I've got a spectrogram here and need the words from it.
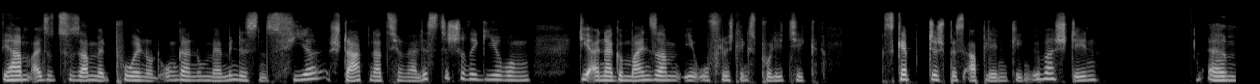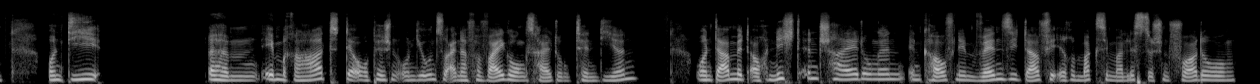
Wir haben also zusammen mit Polen und Ungarn nunmehr mindestens vier stark nationalistische Regierungen, die einer gemeinsamen EU-Flüchtlingspolitik skeptisch bis ablehnend gegenüberstehen ähm, und die ähm, im Rat der Europäischen Union zu einer Verweigerungshaltung tendieren und damit auch Nichtentscheidungen in Kauf nehmen, wenn sie dafür ihre maximalistischen Forderungen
